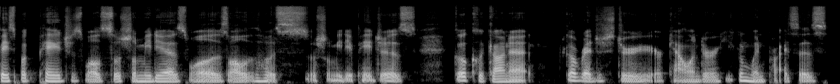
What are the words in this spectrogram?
facebook page as well as social media as well as all of the hosts social media pages go click on it go register your calendar you can win prizes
